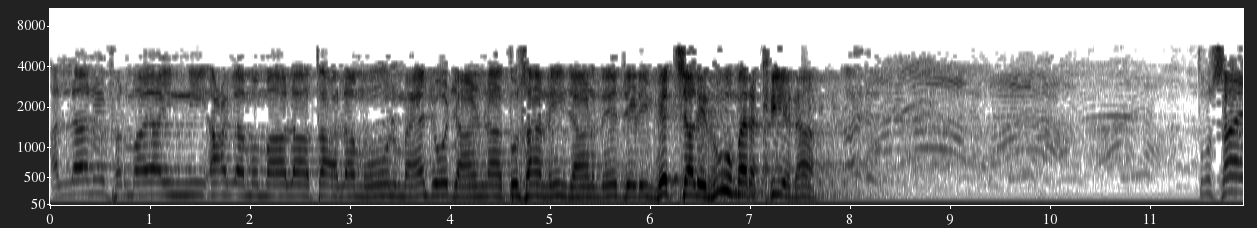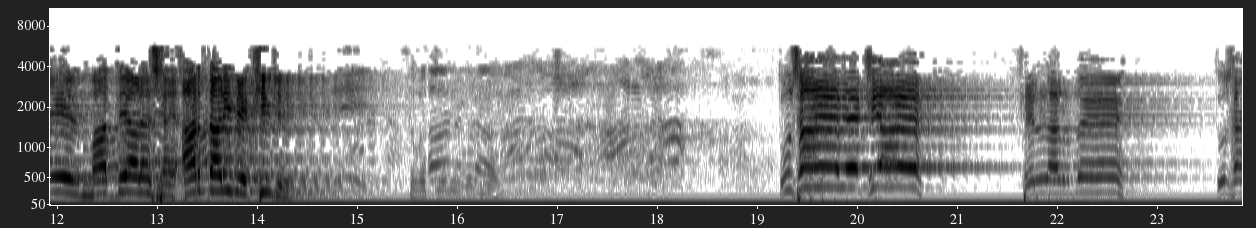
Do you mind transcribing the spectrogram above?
اللہ نے فرمایا انی عالم مالا تعلمون. میں جو جاننا تسا نہیں جان دے جیڑی وچ والی روح میں رکھی ہے نا. تسا یہ مادے والا شاید ارد والی ویکھی جے. تسا ویخیا فل ارد تسا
